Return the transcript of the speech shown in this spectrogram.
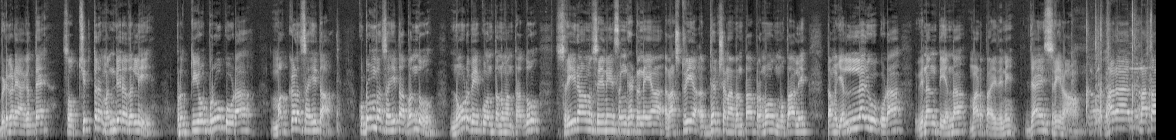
ಬಿಡುಗಡೆ ಆಗತ್ತೆ. ಸೊ ಚಿತ್ರ ಮಂದಿರದಲ್ಲಿ ಪ್ರತಿಯೊಬ್ಬರೂ ಕೂಡ ಮಕ್ಕಳ ಸಹಿತ, ಕುಟುಂಬ ಸಹಿತ ಬಂದು ನೋಡಬೇಕು ಅಂತನ್ನುವಂಥದ್ದು ಶ್ರೀರಾಮ ಸೇನೆ ಸಂಘಟನೆಯ ರಾಷ್ಟ್ರೀಯ ಅಧ್ಯಕ್ಷನಾದಂಥ ಪ್ರಮೋದ್ ಮುತಾಲಿಕ್ ತಮಗೆಲ್ಲರಿಗೂ ಕೂಡ ವಿನಂತಿಯನ್ನ ಮಾಡ್ತಾ ಇದ್ದೀನಿ. ಜೈ ಶ್ರೀರಾಮ್. ಭಾರತ್ ಮಾತಾ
